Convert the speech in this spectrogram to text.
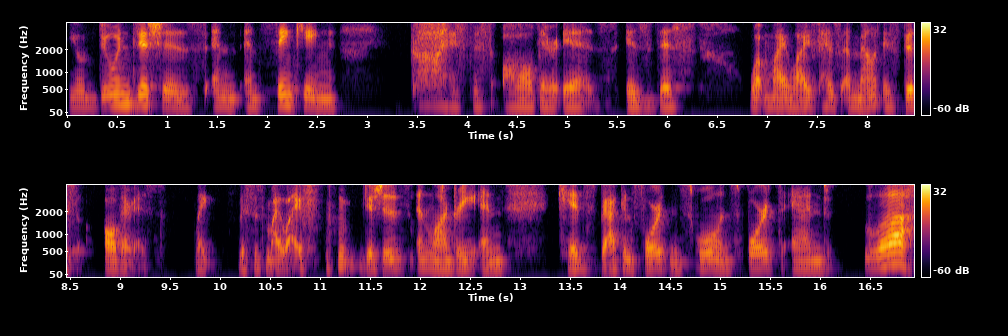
you know doing dishes and and thinking god is this all there is is this what my life has amount is this all there is like this is my life dishes and laundry and kids back and forth in school and sports and ugh.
